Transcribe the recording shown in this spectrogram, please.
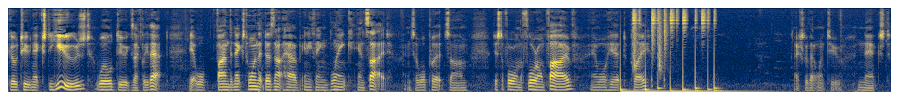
go to next used will do exactly that it will find the next one that does not have anything blank inside. And so we'll put some, just a four on the floor on five, and we'll hit play. Actually, that went to next.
